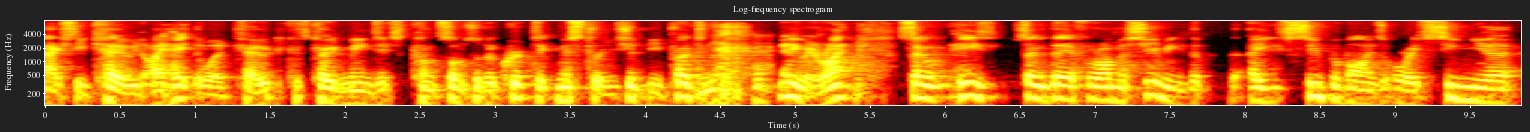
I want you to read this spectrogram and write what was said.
Actually, code. I hate the word code because code means it's some sort of cryptic mystery. It should be protocol. anyway, right? So he's so therefore I'm assuming that a supervisor or a senior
